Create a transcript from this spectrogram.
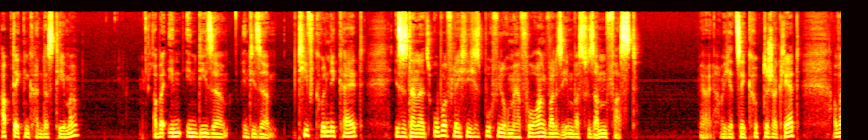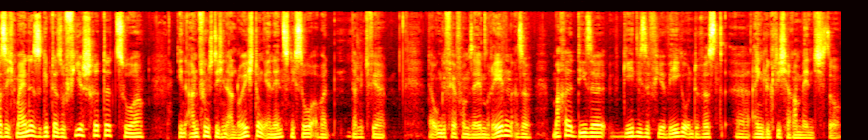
abdecken kann, das Thema. Aber in, in dieser, in dieser Tiefgründigkeit ist es dann als oberflächliches Buch wiederum hervorragend, weil es eben was zusammenfasst. Ja, habe ich jetzt sehr kryptisch erklärt. Aber was ich meine, es gibt ja so vier Schritte zur in Anführungsstrichen Erleuchtung, er nennt es nicht so, aber damit wir da ungefähr vom selben reden, also mache diese, geh diese vier Wege und du wirst äh, ein glücklicherer Mensch, so.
